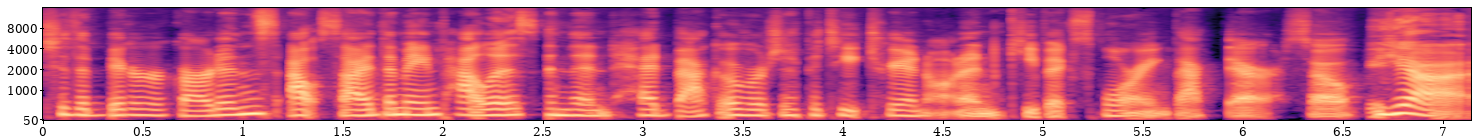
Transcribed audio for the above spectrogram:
to the bigger gardens outside the main palace and then head back over to Petit Trianon and keep exploring back there. So, yeah.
